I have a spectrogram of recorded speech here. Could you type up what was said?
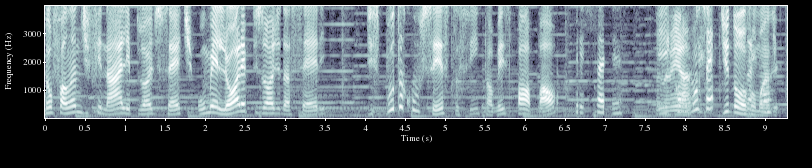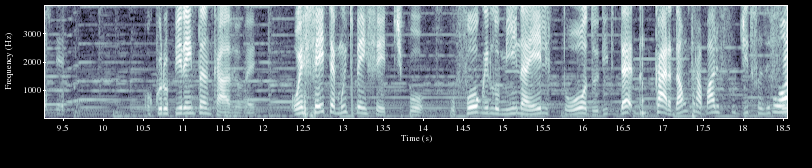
Então, falando de finale, episódio 7, o melhor episódio da série. Disputa com o sexto, assim, talvez pau a pau. Isso aí. E como de novo, mano, o Curupira é intancável, velho. O efeito é muito bem feito, tipo, o fogo ilumina ele todo. Cara, dá um trabalho fudido fazer O, fogo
